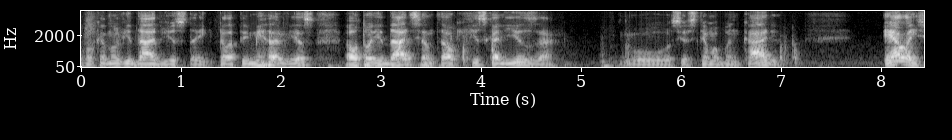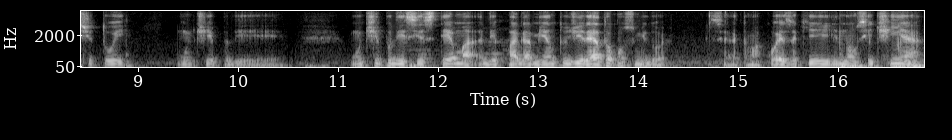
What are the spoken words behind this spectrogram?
qual que é a novidade disso daí? Pela primeira vez, a autoridade central que fiscaliza o sistema bancário, ela institui um tipo de um tipo de sistema de pagamento direto ao consumidor, certo? É uma coisa que não se tinha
